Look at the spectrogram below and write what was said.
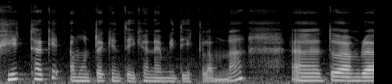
ভিড় থাকে, এমনটা কিন্তু এখানে আমি দেখলাম না। তো আমরা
